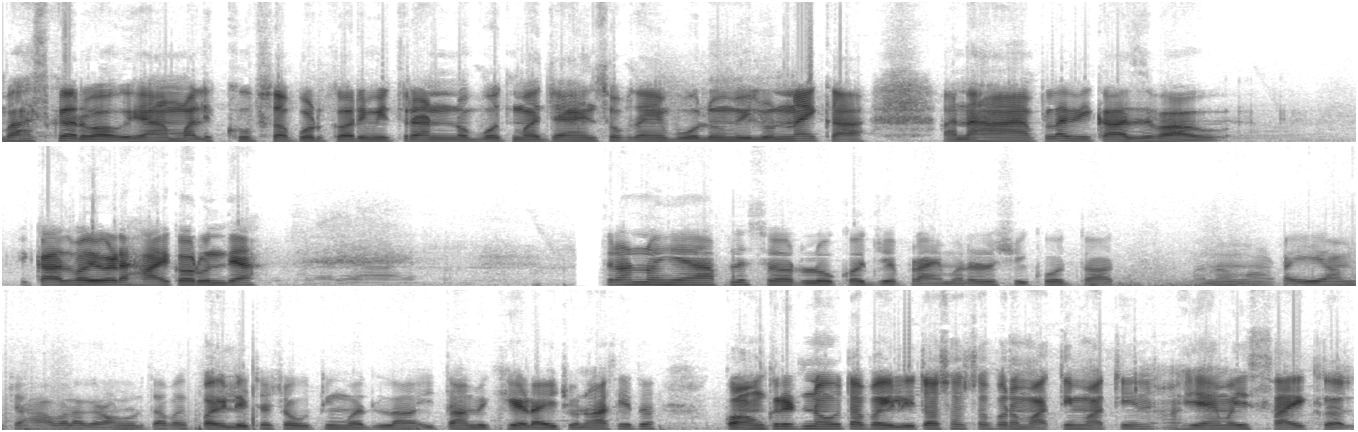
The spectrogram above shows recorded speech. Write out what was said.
भास्कर भाऊ. हे आम्हाला खूप सपोर्ट कर मित्रांनो. बहुत मजा आहे. यांच्यासोबत आम्ही बोलून मिलून नाही का? आणि हा आपला विकास भाऊ. विकास भाऊ एवढा हाय करून द्या. मित्रांनो हे आपले सर लोक जे प्रायमरीला शिकवतात आणि मग काही आमच्या हावाला ग्राउंड होता पण पहिलेच्या चौथीमधला. इथं आम्ही खेळायचो ना. इथं कॉन्क्रीट नव्हता पहिली. तसंच परत माती माती हे आहे माझी सायकल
